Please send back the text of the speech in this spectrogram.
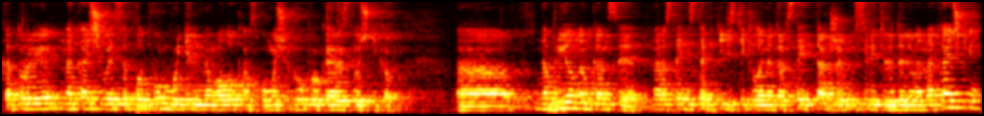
который накачивается по двум выделенным волокнам с помощью двух ВКР-источников. Э, на приемном конце на расстоянии 150 километров стоит также усилитель удаленной накачки,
